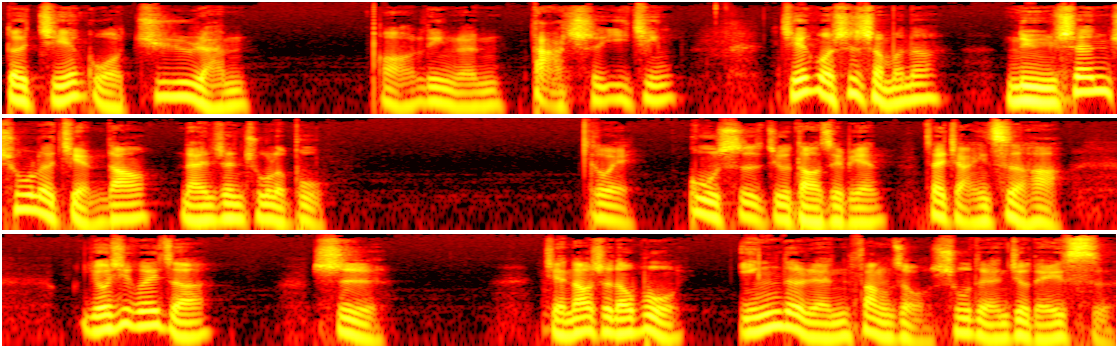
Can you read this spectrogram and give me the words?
的结果，居然。哦，令人大吃一惊。结果是什么呢？女生出了剪刀，男生出了布。各位，故事就到这边。再讲一次哈，游戏规则是剪刀石头布，赢的人放走，输的人就得死。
